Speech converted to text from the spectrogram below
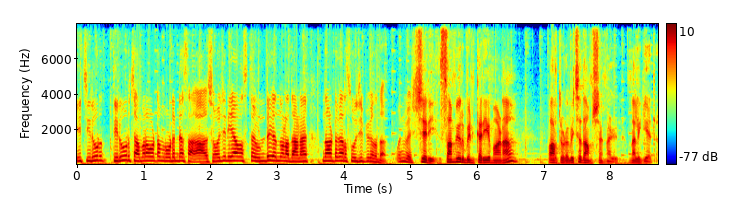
ഈ ചിരൂർ തിരൂർ ചമ്രവട്ടം റോഡിന്റെ ശോചനീയാവസ്ഥ ഉണ്ട് എന്നുള്ളതാണ് നാട്ടുകാർ സൂചിപ്പിക്കുന്നത്. ഉന്മേഷ്. ശരി സമീർ ബിൻ കരീമാണ്. വാർത്തയുടെ വിശദാംശങ്ങൾ നൽകിയത്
